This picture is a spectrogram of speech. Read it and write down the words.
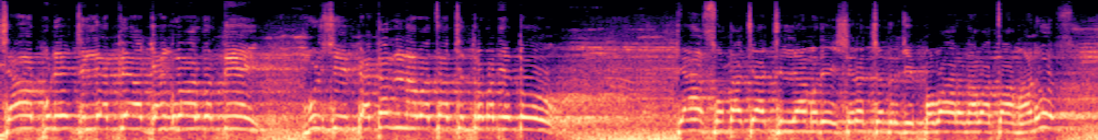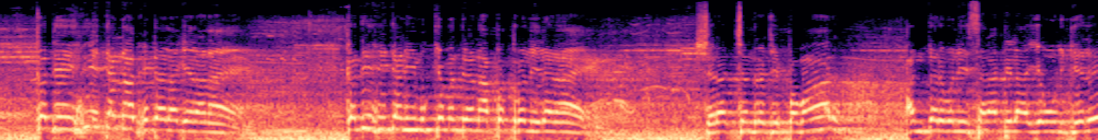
ज्या पुणे जिल्ह्यातल्या गँगवार वरती मुळशी पॅटर्न नावाचा चित्रपट येतो. त्या स्वतःच्या जिल्ह्यामध्ये शरदचंद्रजी पवार नावाचा माणूस कधीही त्यांना भेटायला गेला नाही. कधीही त्यांनी मुख्यमंत्र्यांना पत्र लिहिलं नाही. शरदचंद्रजी पवार अंतरवली सराटीला येऊन गेले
